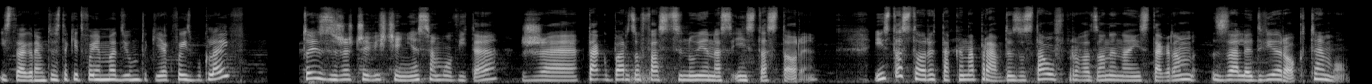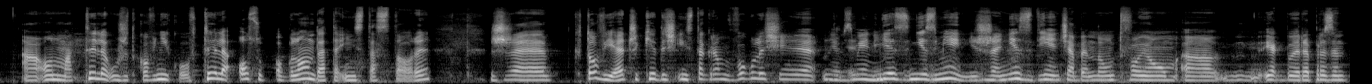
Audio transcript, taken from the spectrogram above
Instagram. To jest takie twoje medium, takie jak Facebook Live, to jest rzeczywiście niesamowite, że tak bardzo fascynuje nas Instastory. Instastory tak naprawdę zostało wprowadzone na Instagram zaledwie rok temu, a on ma tyle użytkowników, tyle osób ogląda te Instastory, że kto wie, czy kiedyś Instagram w ogóle się nie zmieni, nie, nie zmieni że nie zdjęcia będą twoją, jakby reprezent,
